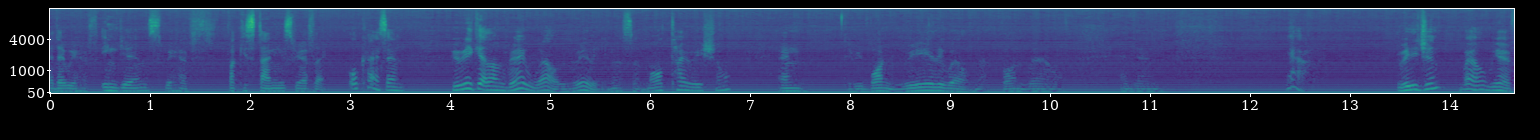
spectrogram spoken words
And then we have Indians we have Pakistanis we have like all kinds. And we really get along very well really. You know so multiracial and we bond really well know, bond well. And then yeah. Religion well we have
